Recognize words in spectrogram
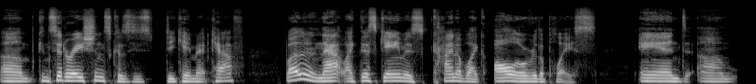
um, considerations because he's DK Metcalf. But other than that, like, this game is kind of like all over the place. And um,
